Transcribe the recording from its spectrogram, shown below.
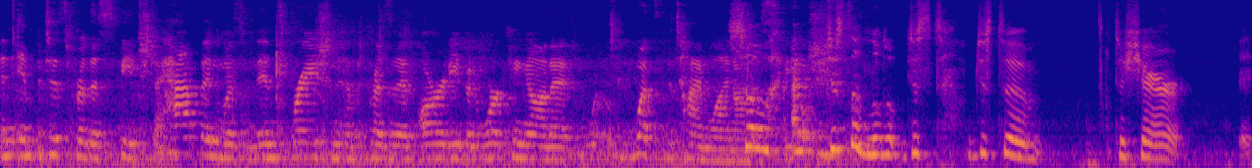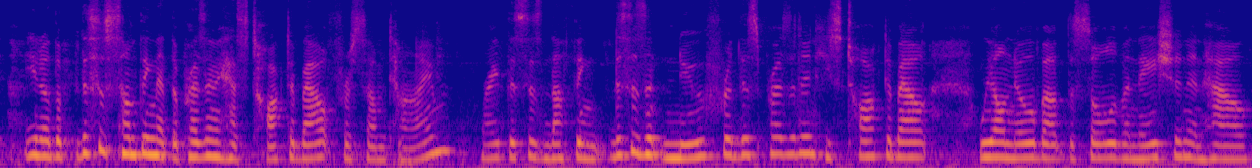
an impetus for this speech to happen? Was it an inspiration? Had the president already been working on it? What's the timeline So on speech? uh, just a little, just just to to share, you know, the, this is something that the president has talked about for some time, right? This is nothing. This isn't new for this president. He's talked about. We all know about the soul of a nation and how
